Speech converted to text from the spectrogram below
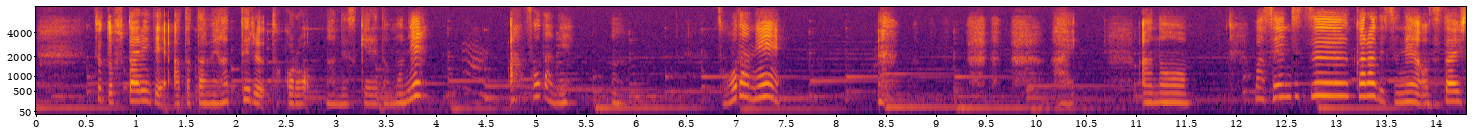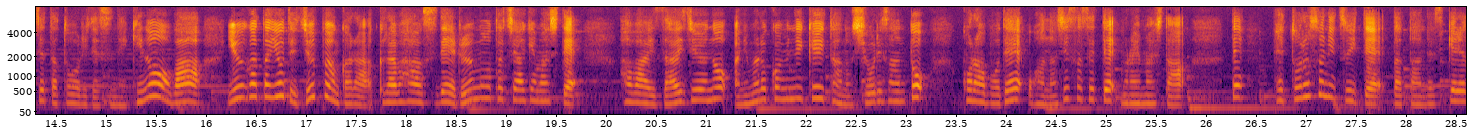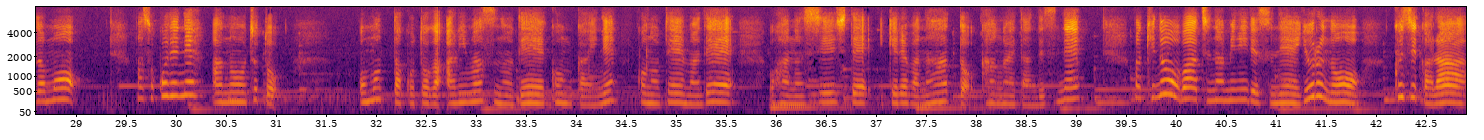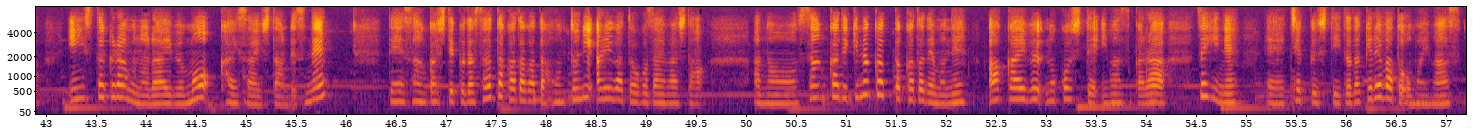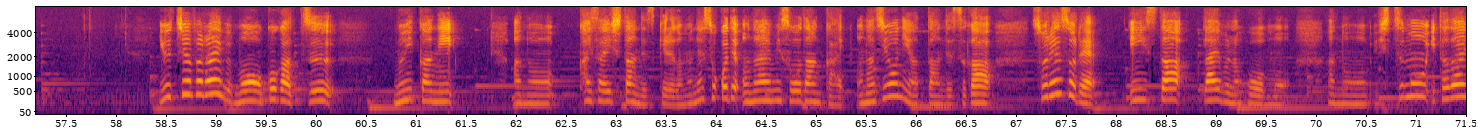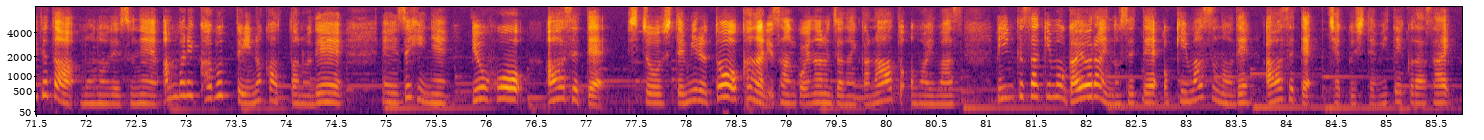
ちょっと2人で温め合ってるところなんですけれどもね。あそうだね。うん。そうだね。あのまあ、先日からですねお伝えしてた通りですね昨日は夕方4時10分からクラブハウスでルームを立ち上げましてハワイ在住のアニマルコミュニケーターのしおりさんとコラボでお話しさせてもらいました。でペットロスについてだったんですけれども、まあ、そこでねあのちょっと思ったことがありますので今回ねこのテーマでお話ししていければなと考えたんですね、まあ、昨日はちなみにですね夜の9時からインスタグラムのライブも開催したんですね。で参加してくださった方々本当にありがとうございました。あの参加できなかった方でもねアーカイブ残していますから是非ね、えーチェックしていただければと思います。YouTube ライブも5月6日にあの開催したんですけれどもねそこでお悩み相談会同じようにやったんですがそれぞれインスタライブの方もあの質問いただいてたものですねあんまりかぶっていなかったので、えーぜひね両方合わせて視聴してみるとかなり参考になるんじゃないかなと思います。リンク先も概要欄に載せておきますので合わせてチェックしてみてください。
